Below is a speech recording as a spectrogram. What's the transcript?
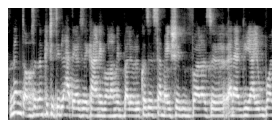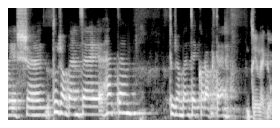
nem tudom, szerintem kicsit így lehet érzékelni valamit belőlük, az ő személyiségükből, az ő energiájukból, és Tuzson Bence, hát Tuzsan Bence egy karakter. Tényleg,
